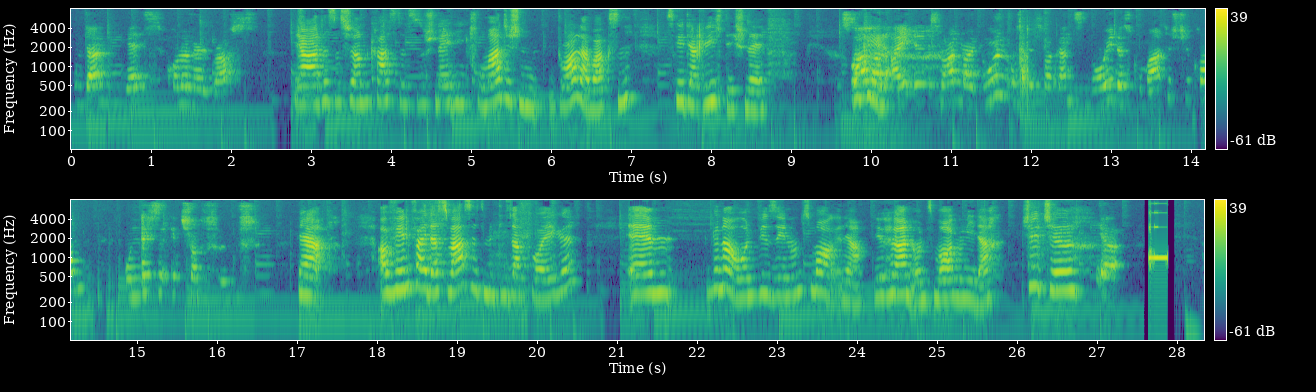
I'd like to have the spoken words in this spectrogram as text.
und dann jetzt Colonel Ruffs. Ja, das ist schon krass, dass so schnell die chromatischen Brawler wachsen. Das geht ja richtig schnell. Es, war Okay. mal ein, es waren mal null und es war ganz neu, das chromatische kommt. Und jetzt gibt es schon fünf. Ja, auf jeden Fall, das war's jetzt mit dieser Folge. Ähm, genau, und wir sehen uns morgen. Ja, wir hören uns morgen wieder. Tschüss. tschüss. Ja,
